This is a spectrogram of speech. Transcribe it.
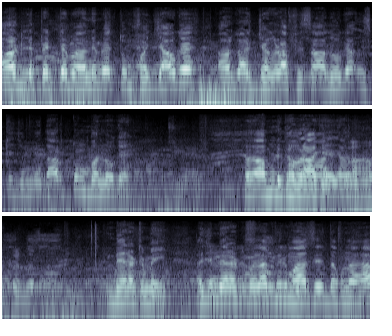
और लपेटे में आने में तुम फंस जाओगे और अगर झगड़ा फिसाद हो गया उसके जिम्मेदार तुम बनोगे। हाँ, हमने घबरा गए। कहाँ पर दफना मेरठ में ही। अजी मेरठ में ना फिर वहाँ से दफनाया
